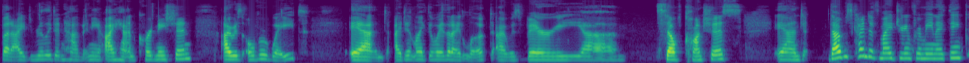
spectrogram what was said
but I really didn't have any eye hand coordination. I was overweight and I didn't like the way that I looked. I was very uh, self conscious and that was kind of my dream for me and i think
